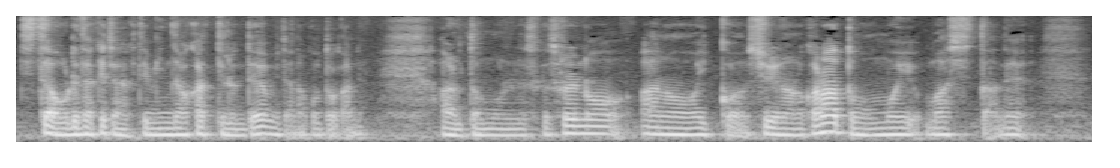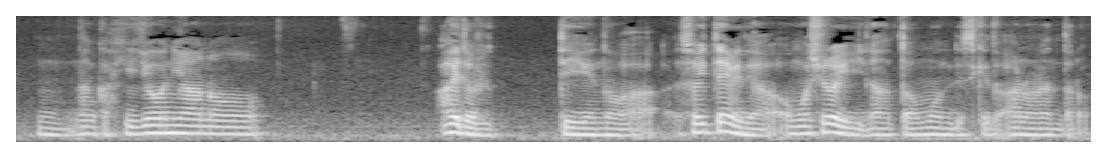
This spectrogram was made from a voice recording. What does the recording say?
実は俺だけじゃなくてみんな分かってるんだよみたいなことがねあると思うんですけどそれのあの一個種類なのかなとも思いましたね。うん、なんか非常にあのアイドルっていうのはそういった意味では面白いなと思うんですけどあのなんだろ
